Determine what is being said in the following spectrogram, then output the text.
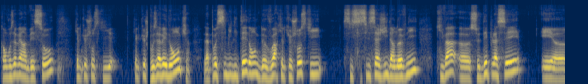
Quand vous avez un vaisseau, quelque chose qui vous avez donc la possibilité donc de voir quelque chose qui s'il s'agit d'un ovni qui va euh, se déplacer et euh,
